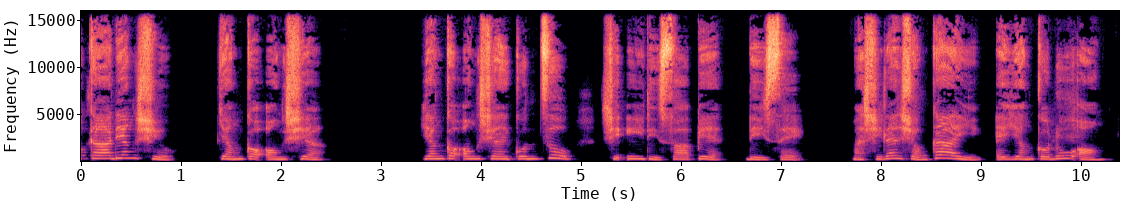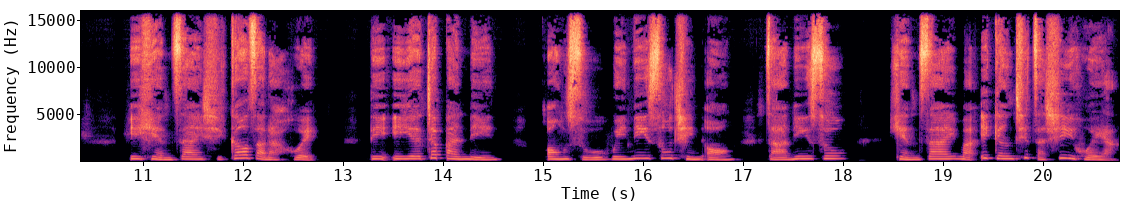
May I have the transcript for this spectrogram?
家领袖，英国王室。英国王室的君主是伊丽莎白二世，嘛是咱上介意的英国女王。伊现在是九十六岁，而伊的接班人王储威尼斯亲王查尼斯，现在嘛已经七十四岁啊，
